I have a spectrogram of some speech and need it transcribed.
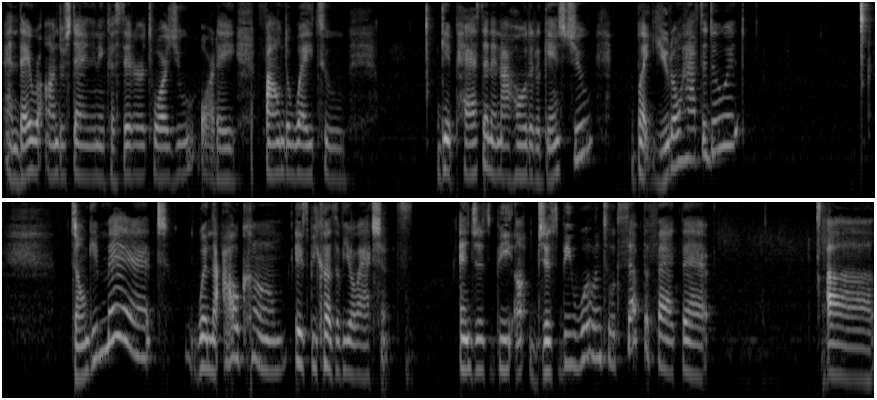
and they were understanding and considerate towards you or they found a way to get past it and not hold it against you, but you don't have to do it. Don't get mad when the outcome is because of your actions. And just be uh, just be willing to accept the fact that uh,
